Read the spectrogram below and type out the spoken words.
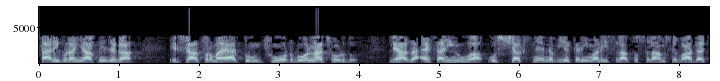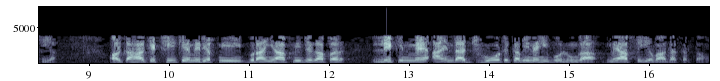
ساری برائیاں اپنی جگہ۔ ارشاد فرمایا، تم جھوٹ بولنا چھوڑ دو۔ لہذا ایسا ہی ہوا۔ اس شخص نے نبی کریم علیہ السلاۃ السلام سے وعدہ کیا اور کہا کہ ٹھیک ہے، میری اپنی برائیاں اپنی جگہ پر، لیکن میں آئندہ جھوٹ کبھی نہیں بولوں گا۔ میں آپ سے یہ وعدہ کرتا ہوں۔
